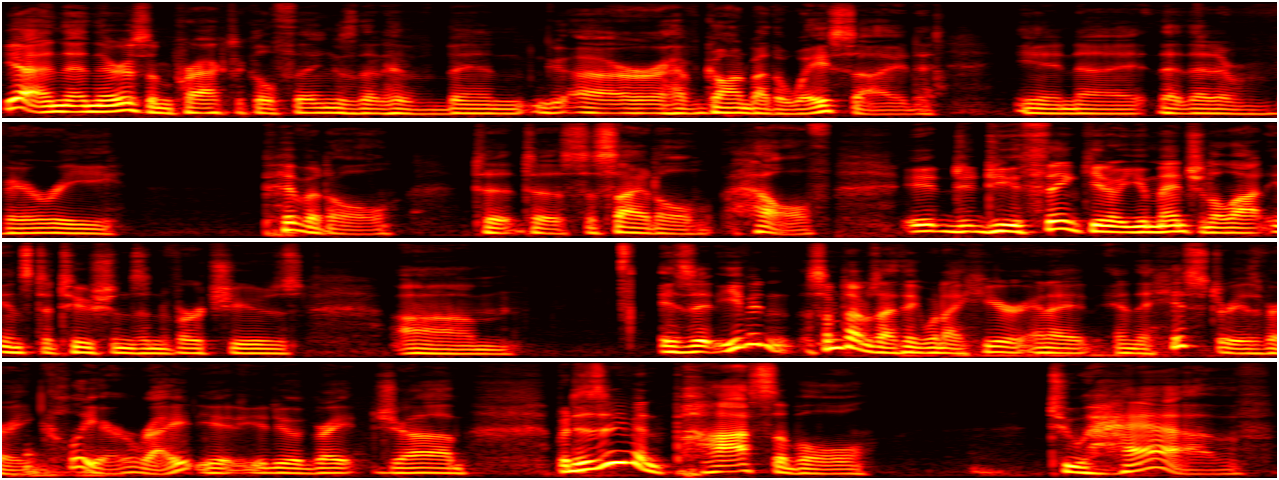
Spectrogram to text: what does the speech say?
Yeah, and then there are some practical things that have been uh, or have gone by the wayside in uh, that that are very pivotal to, to societal health. Do, do you think you know? You mentioned a lot institutions and virtues. Um, is it even sometimes I think when I hear and I, and the history is very clear, right? You, you do a great job, but is it even possible to have?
